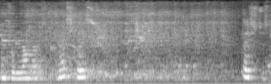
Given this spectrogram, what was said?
Und solange es Quest ist, ist es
